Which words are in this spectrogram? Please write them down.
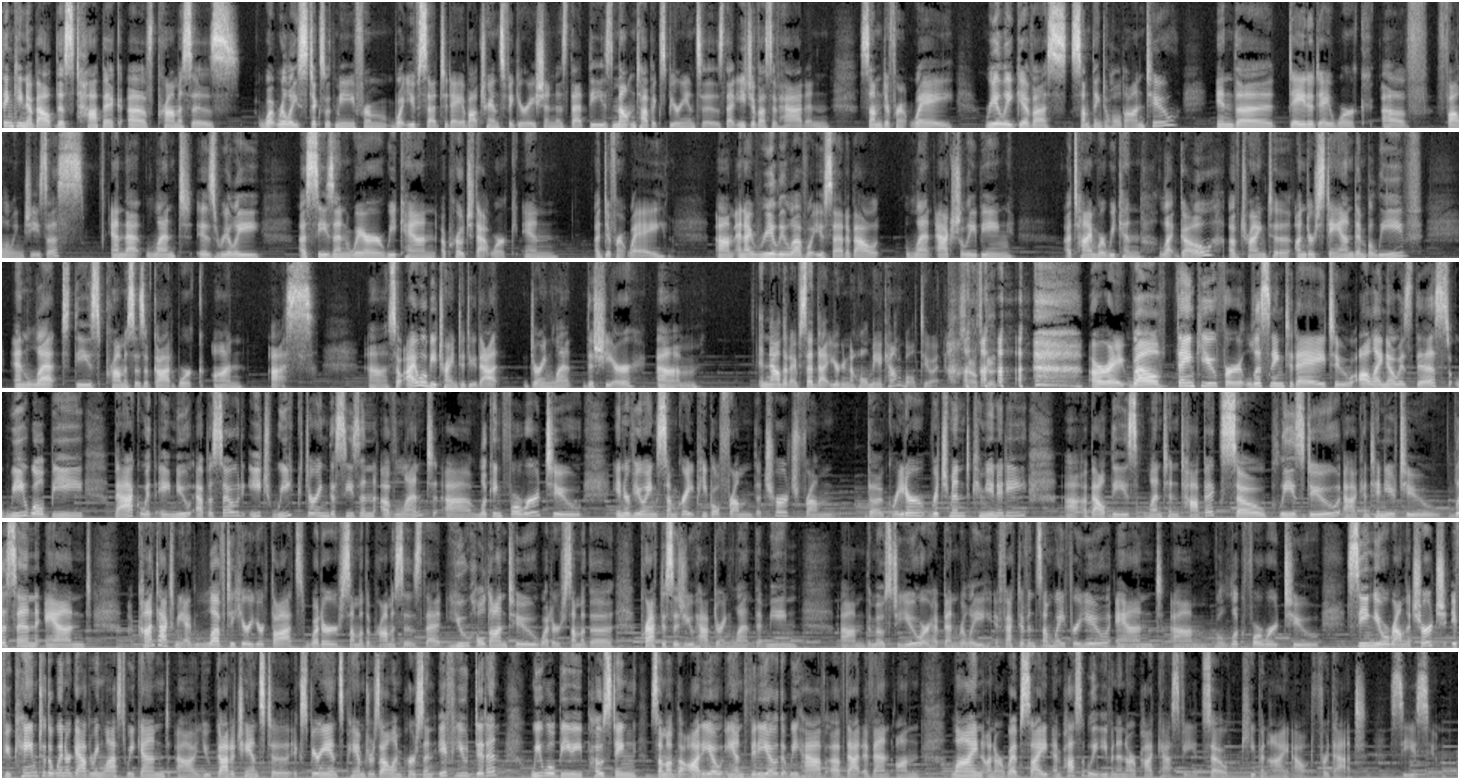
thinking about this topic of promises what really sticks with me from what you've said today about transfiguration is that these mountaintop experiences that each of us have had in some different way really give us something to hold on to in the day to day work of following Jesus. And that Lent is really a season where we can approach that work in a different way. Um, and I really love what you said about Lent actually being a time where we can let go of trying to understand and believe and let these promises of God work on us. Uh, so I will be trying to do that during Lent this year. Um, and now that I've said that, you're going to hold me accountable to it. Sounds good. All right. Well, thank you for listening today to All I Know Is This. We will be back with a new episode each week during the season of Lent. Uh, looking forward to interviewing some great people from the church, from the greater Richmond community. Uh, about these Lenten topics. So please do uh, continue to listen and contact me. I'd love to hear your thoughts. What are some of the promises that you hold on to? What are some of the practices you have during Lent that mean um, the most to you or have been really effective in some way for you. And um, we'll look forward to seeing you around the church. If you came to the winter gathering last weekend, uh, you got a chance to experience Pam Driesell in person. If you didn't, we will be posting some of the audio and video that we have of that event online on our website and possibly even in our podcast feed. So keep an eye out for that. See you soon.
